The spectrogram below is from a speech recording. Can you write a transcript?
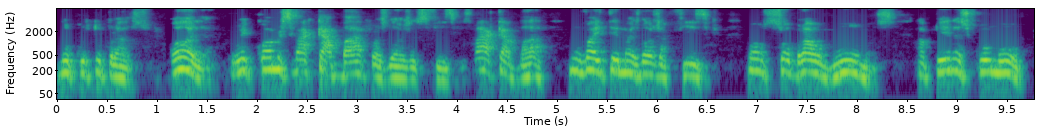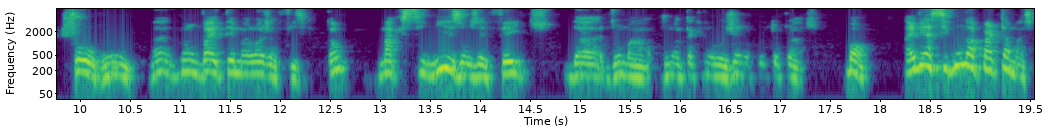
no curto prazo. Olha, o e-commerce vai acabar com as lojas físicas, vai acabar, não vai ter mais loja física, vão sobrar algumas, apenas como showroom, né? não vai ter mais loja física. Então, maximiza os efeitos da, de, uma, de uma tecnologia no curto prazo. Bom, aí vem a segunda parte da massa.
